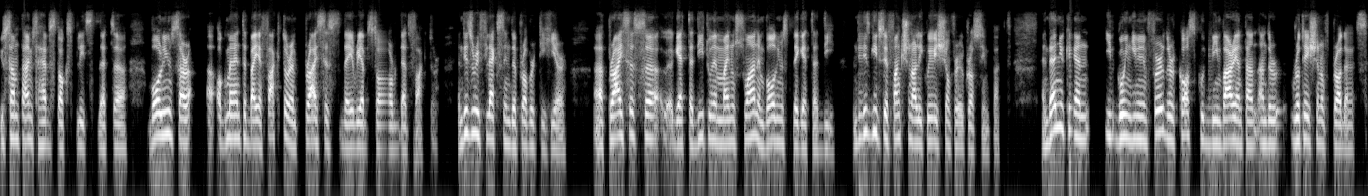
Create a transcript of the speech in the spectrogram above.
you sometimes have stock splits that uh, volumes are augmented by a factor and prices, they reabsorb that factor. And this reflects in the property here. Uh, prices uh, get a d to the minus one and volumes, they get a d. And this gives you a functional equation for your cross impact. And then you can, going even further, cost could be invariant under rotation of products.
